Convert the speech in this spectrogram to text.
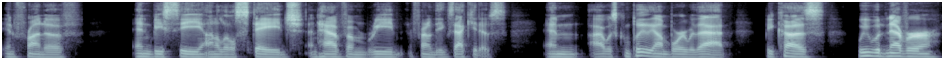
in front of NBC on a little stage and have them read in front of the executives. And I was completely on board with that because we would never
